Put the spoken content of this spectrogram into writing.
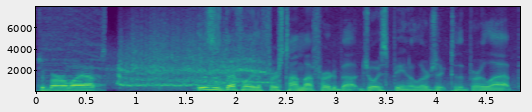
to burlaps. This is definitely the first time I've heard about Joyce being allergic to the burlap.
